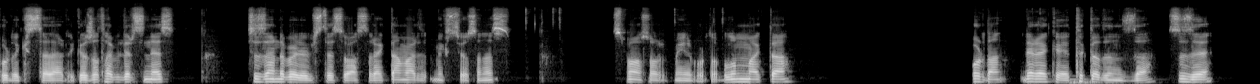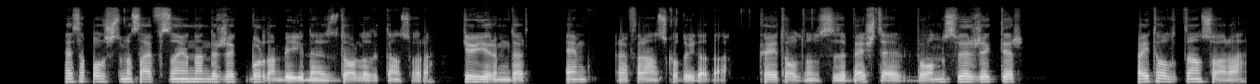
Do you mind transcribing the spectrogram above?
buradaki sitelerde göz atabilirsiniz. Sizlerin de böyle bir sitesi varsa reklam verdirtmek istiyorsanız sponsorluk mail burada bulunmakta. Buradan Lireka'ya tıkladığınızda sizi hesap oluşturma sayfasına yönlendirecek. Buradan bilgilerinizi doğruladıktan sonra Q24 M referans koduyla da kayıt olduğunuz size 5 TL bonus verecektir. Kayıt olduktan sonra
